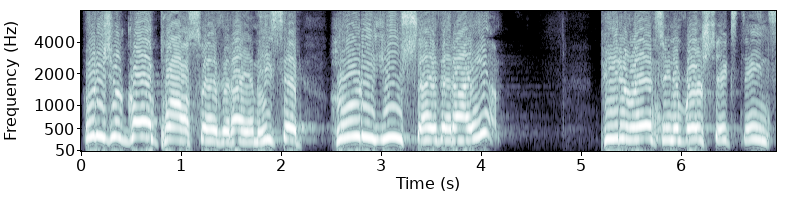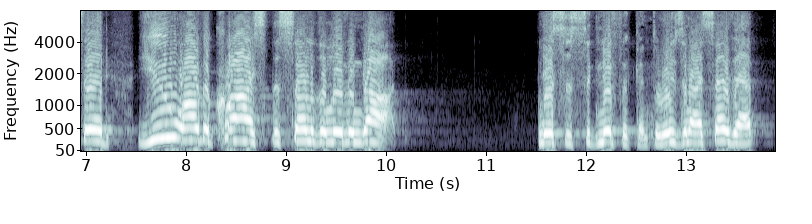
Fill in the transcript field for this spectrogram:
Who does your grandpa say that I am? He said, who do you say that I am? Peter answering in verse 16 said, You are the Christ, the Son of the living God. This is significant. The reason I say that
